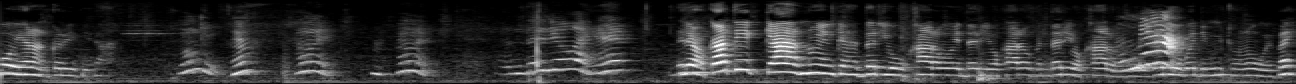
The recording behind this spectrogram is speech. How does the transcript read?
બહુ હેરાન કરી દીધા. હે? લ્યો કાર્તિક ક્યારનું એમ કે દરિયો ખારો હોય દરિયો ખારો પણ દરિયો ખારો હોય દરિયો કોઈ મીઠો ન હોય ભાઈ.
